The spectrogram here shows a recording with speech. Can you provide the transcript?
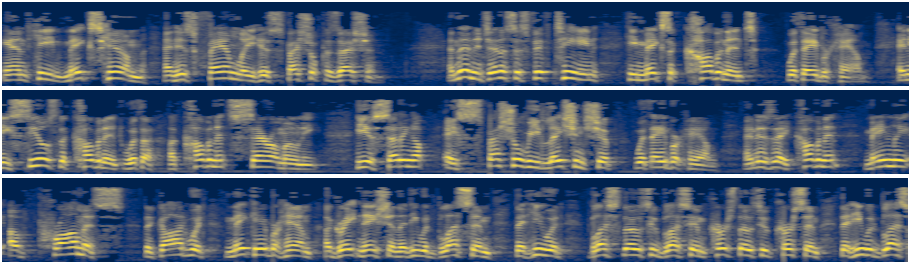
And he makes him and his family his special possession. And then in Genesis 15, he makes a covenant with Abraham. And he seals the covenant with a, a, covenant ceremony. He is setting up a special relationship with Abraham. And is a covenant mainly of promise that God would make Abraham a great nation, that he would bless him, that he would bless those who bless him, curse those who curse him, that he would bless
